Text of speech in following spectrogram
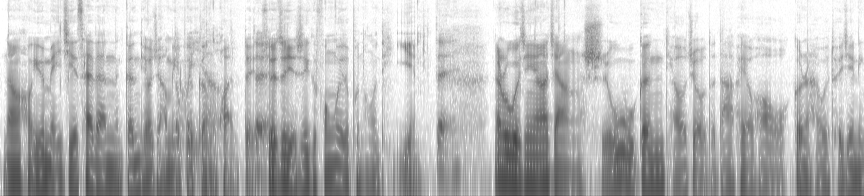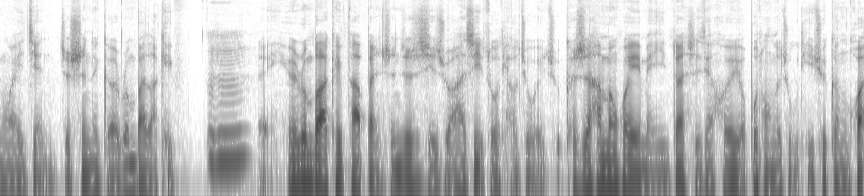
然后因为每一届菜单跟调酒他们也会更换，对，对，所以这也是一个风味的不同的体验。对。那如果今天要讲食物跟调酒的搭配的话，我个人还会推荐另外一间，就是那个 Room by L'Archive。嗯哼，对，因为 Room L'Archive 它本身就是其实主要还是以做调酒为主，可是他们会每一段时间会有不同的主题去更换，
